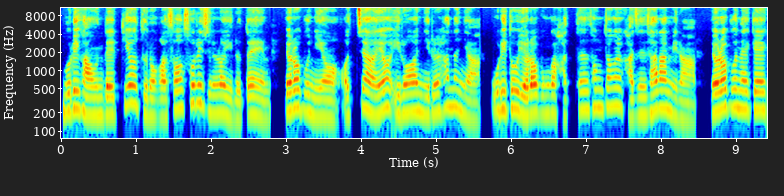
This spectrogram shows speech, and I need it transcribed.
무리 가운데 뛰어 들어가서 소리질러 이르되 여러분이여 어찌하여 이러한 일을 하느냐 우리도 여러분과 같은 성정을 가진 사람이라 여러분에게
